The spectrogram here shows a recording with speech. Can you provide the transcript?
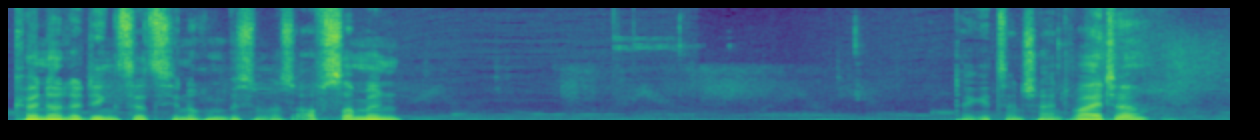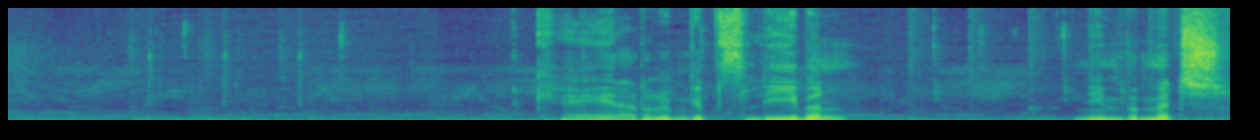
Können allerdings jetzt hier noch ein bisschen was aufsammeln. Da geht es anscheinend weiter. Okay, da drüben gibt es Leben. Nehmen wir mit.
